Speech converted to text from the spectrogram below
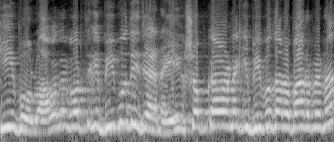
কি বলব? আমাদের ঘর থেকে বিপদই যায় না। এইসব কারণে কি বিপদ আরও বাড়বে না?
